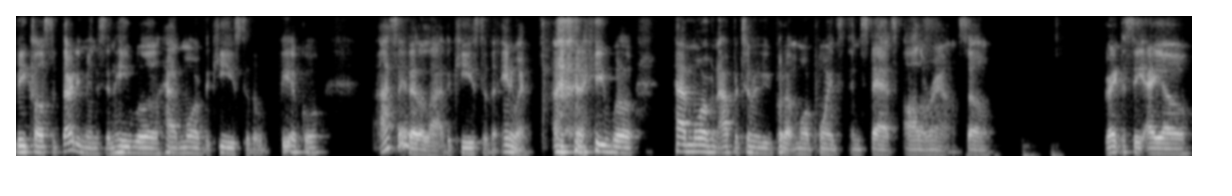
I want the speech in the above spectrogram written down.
be close to 30 minutes, and he will have more of the keys to the vehicle I say that a lot. The keys to the anyway, he will have more of an opportunity to put up more points and stats all around. So great to see Ayo.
